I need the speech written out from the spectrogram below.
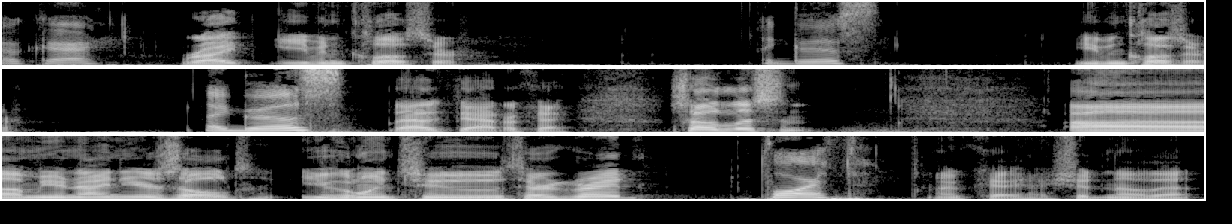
Okay. Right, even closer. Like this. Even closer. Like this. Like that. Okay. So listen, um, you're nine years old. You're going to third grade. Fourth. Okay, I should know that.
